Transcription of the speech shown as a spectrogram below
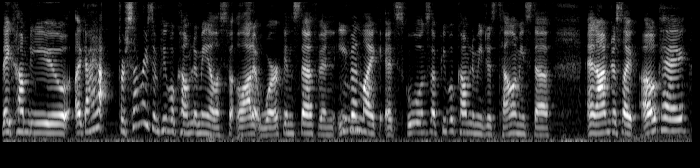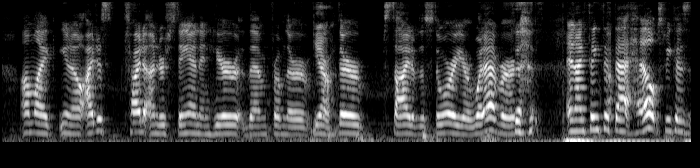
they come to you like I ha- for some reason people come to me a lot at work and stuff and Mm-hmm. even like at school and stuff people come to me just telling me stuff and I'm just like okay I'm like you know I just try to understand and hear them from their Yeah. their side of the story or whatever and I think that that helps because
